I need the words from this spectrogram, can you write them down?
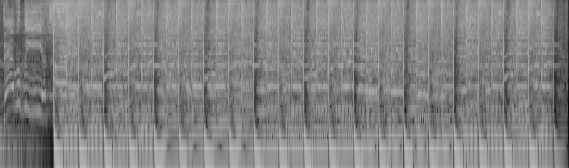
There will be a time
